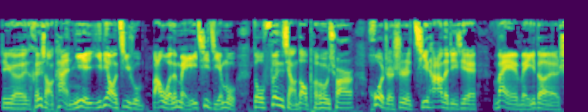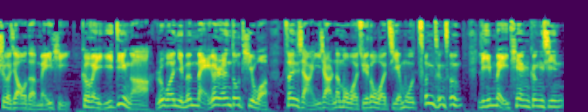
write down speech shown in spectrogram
这个很少看，你也一定要记住，把我的每一期节目都分享到朋友圈或者是其他的这些外围的社交的媒体。各位一定啊，如果你们每个人都替我分享一下，那么我觉得我节目蹭蹭蹭离每天更新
